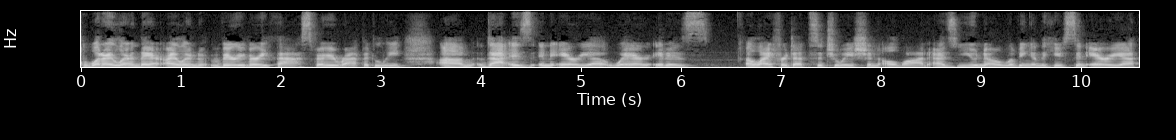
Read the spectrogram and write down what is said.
what I learned there, I learned very, very fast, very rapidly. Um, that is an area where it is a life or death situation a lot. As you know, living in the Houston area,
